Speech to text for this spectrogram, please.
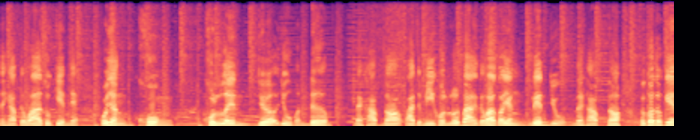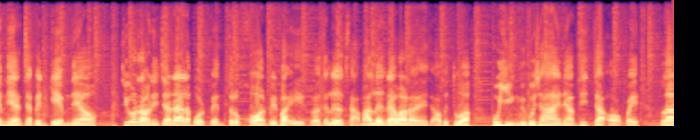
นะครับ แต่ว่าตัวเกมเนี่ยก็ยังคง คนเล่นเยอะอยู่เหมือนเดิมนะครับเนาะอาจจะมีคนลดบ้างแต่ว่าก็ยังเล่นอยู่นะครับเนาะแล้วก็ตัวเกมเนี่ยจะเป็นเกมแนวที่เราเนี่ยจะได้ระบบเป็นตัวละครเป็นพระเอก เราจะเลือกสามารถเลือกได้ว่าเราเนี่ยจะเอาเป็นตัวผู้หญิงหรือผู้ชายนะครับที่จะออกไปล่า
